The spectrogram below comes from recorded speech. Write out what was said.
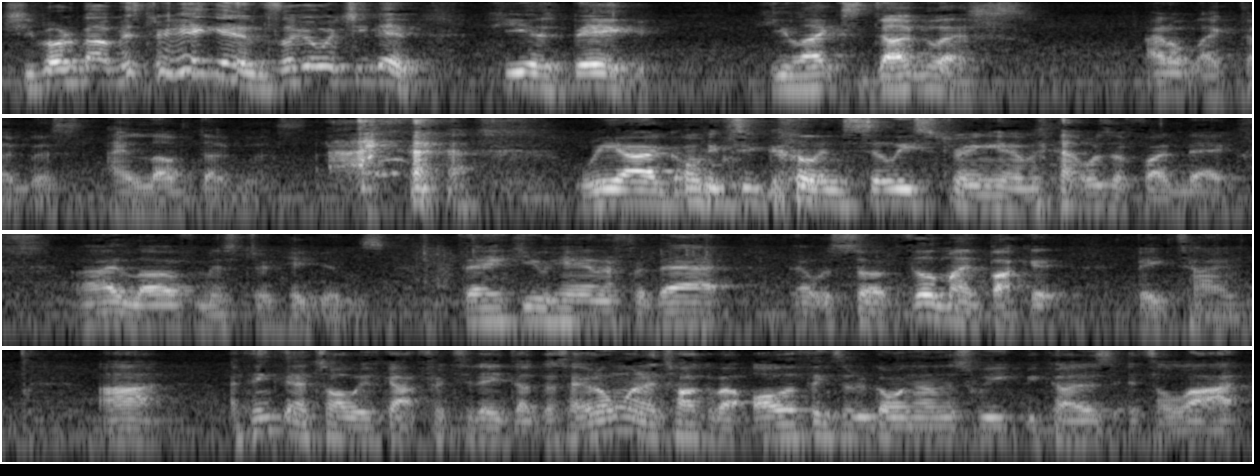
She wrote about Mr. Higgins. Look at what she did. He is big. He likes Douglas. I don't like Douglas. I love Douglas. we are going to go and silly string him. That was a fun day. I love Mr. Higgins. Thank you, Hannah, for that. That was so, filled my bucket big time. Uh, I think that's all we've got for today, Douglas. I don't want to talk about all the things that are going on this week because it's a lot.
